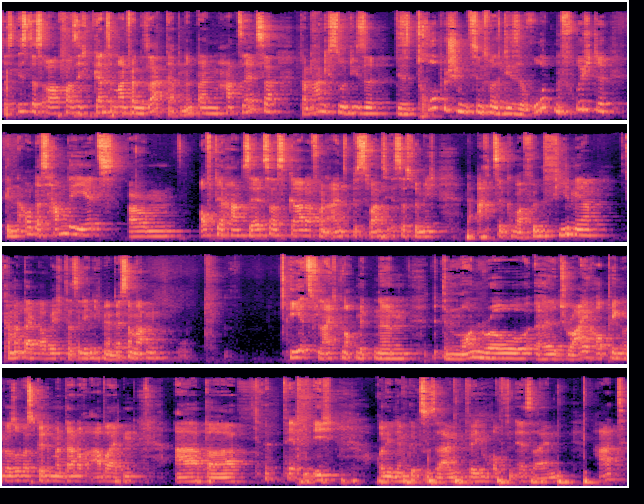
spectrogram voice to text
Das ist das auch, was ich ganz am Anfang gesagt habe. Ne? Beim Hart Seltzer, da mag ich so diese, diese tropischen bzw. diese roten Früchte. Genau das haben wir jetzt ähm, auf der Hart Seltzer Skala von 1 bis 20 ist das für mich eine 18,5. Viel mehr kann man da, glaube ich, tatsächlich nicht mehr besser machen. Hier jetzt vielleicht noch mit einem, mit einem Monroe äh, Dry Hopping oder sowas könnte man da noch arbeiten. Aber wer bin ich, Olli Lemke zu sagen, mit welchem Hopfen er sein hat.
